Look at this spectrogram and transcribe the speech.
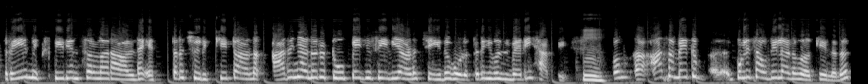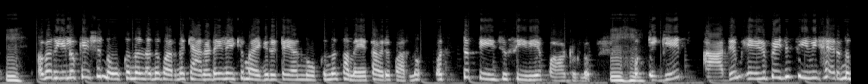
ഇത്രയും എക്സ്പീരിയൻസ് ഉള്ള ഒരാളുടെ എത്ര ചുരുക്കിയിട്ടാണ് അത് ഞാനൊരു ടു പേജ് സി വി ആണ് ചെയ്തു കൊടുത്തത്. He was very happy. അപ്പം ആ, സമയത്ത് പുള്ളി സൗദിയിലാണ് വർക്ക് ചെയ്യുന്നത്. അപ്പൊ റീലൊക്കേഷൻ നോക്കുന്നുണ്ടെന്ന് പറഞ്ഞ് കാനഡയിലേക്ക് മൈഗ്രേറ്റ് ചെയ്യാൻ നോക്കുന്ന സമയത്ത് അവർ പറഞ്ഞു ഒറ്റ പേജ് സി വിയെ പാടുള്ളൂ. എഗെയിൻ ആദ്യം ഏഴ് പേജ് സി വി ആയിരുന്നു.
